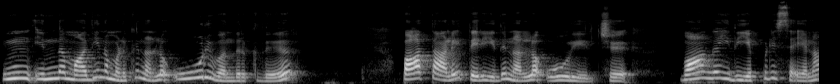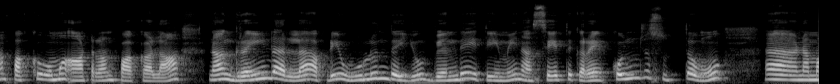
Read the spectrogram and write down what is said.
இந் இந்த மாதிரி நம்மளுக்கு நல்லா ஊறி வந்திருக்குது. பார்த்தாலே தெரியுது நல்லா ஊறிடுச்சு வாங்க இது எப்படி செய்யலாம்? பக்குவமாக ஆட்டலாம்னு பார்க்கலாம். நான் கிரைண்டரில் அப்படியே உளுந்தையும் வெந்தயத்தையுமே நான் சேர்த்துக்கிறேன். கொஞ்சம் சுத்தவும் நம்ம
